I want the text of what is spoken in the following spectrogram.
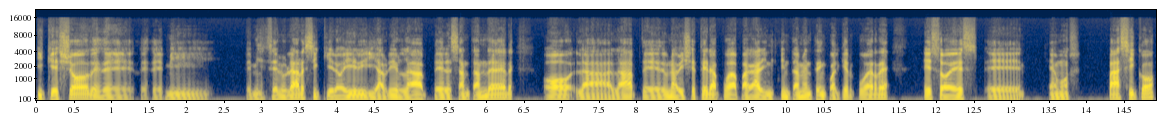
y que yo desde, desde mi de mi celular si quiero ir y abrir la app del Santander o la, app de, una billetera, pueda pagar indistintamente en cualquier QR. Eso es, eh, digamos, básico,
